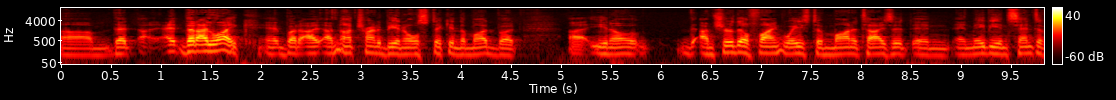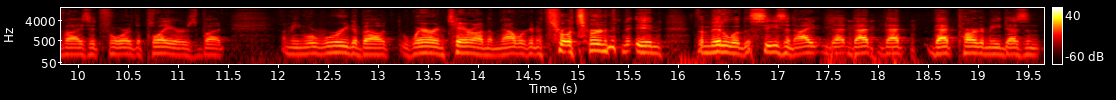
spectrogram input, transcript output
um, that I, that I like, eh, but I, am not trying to be an old stick in the mud. But uh, you know, I'm sure they'll find ways to monetize it and and maybe incentivize it for the players. But I mean, we're worried about wear and tear on them. Now we're going to throw a tournament in the middle of the season. I that that that that part of me doesn't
